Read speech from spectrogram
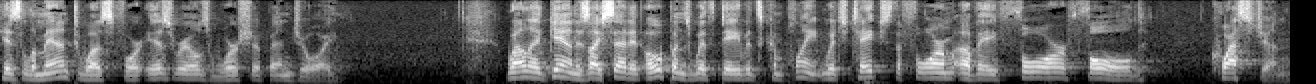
his lament was for Israel's worship and joy. Well, again, as I said, it opens with David's complaint, which takes the form of a fourfold question.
